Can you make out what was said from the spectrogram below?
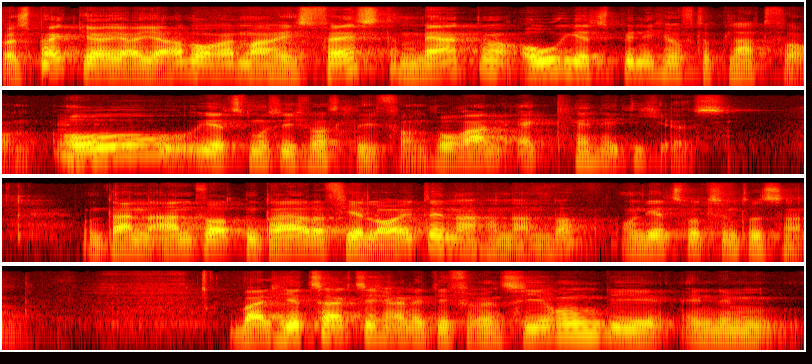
Respekt, ja, ja, ja, woran mache ich es fest? Dann merkt man, oh, jetzt bin ich auf der Plattform. Mhm. Oh, jetzt muss ich was liefern. Woran erkenne ich es? Und dann antworten drei oder vier Leute nacheinander und jetzt wird es interessant. Weil hier zeigt sich eine Differenzierung, die in dem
